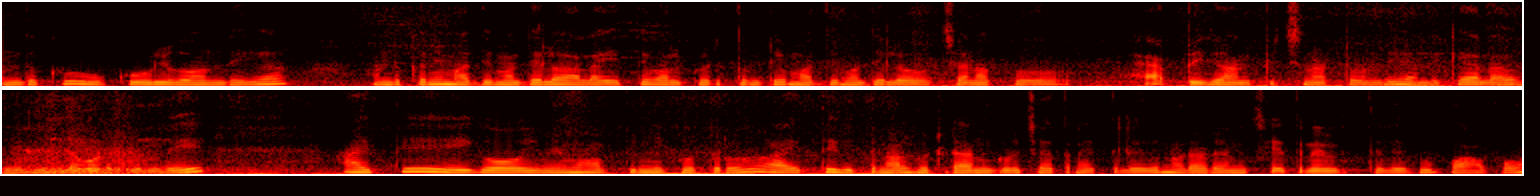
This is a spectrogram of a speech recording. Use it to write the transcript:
అందుకు కూల్గా ఉందిగా. అందుకని మధ్య మధ్యలో అలా అయితే వాళ్ళు పెడుతుంటే మధ్య మధ్యలో చనకు హ్యాపీగా అనిపించినట్టుంది అందుకే అలా నిలబడుతుంది. అయితే ఇగో ఏమేమో పిన్ని కూతురు అయితే విత్తనాలు పెట్టడానికి కూడా చేతనైతలేదు నడవడానికి చేతనైతే లేదు పాపం.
